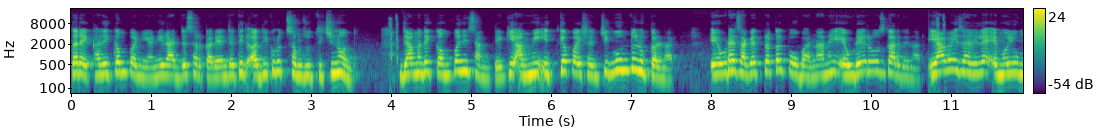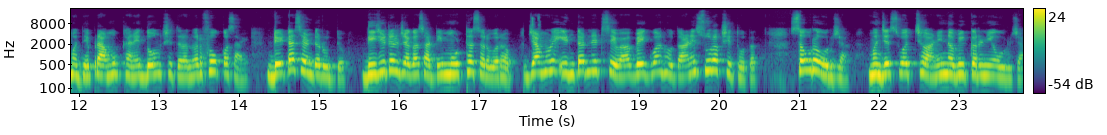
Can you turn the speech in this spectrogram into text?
तर एखादी कंपनी आणि राज्य सरकार यांच्यातील अधिकृत समजुतीची नोंद ज्यामध्ये कंपनी सांगते की आम्ही इतक्या पैशांची गुंतवणूक करणार. एवढ्या जागेत प्रकल्प उभारणार आणि एवढे रोजगार देणार. यावेळी झालेल्या एमओयू मध्ये प्रामुख्याने दोन क्षेत्रांवर फोकस आहे. डेटा सेंटर उद्योग डिजिटल जगासाठी मोठं सर्व्हर हब ज्यामुळे इंटरनेट सेवा वेगवान होतात आणि सुरक्षित होतात. सौर ऊर्जा म्हणजे स्वच्छ आणि नवीकरणीय ऊर्जा.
